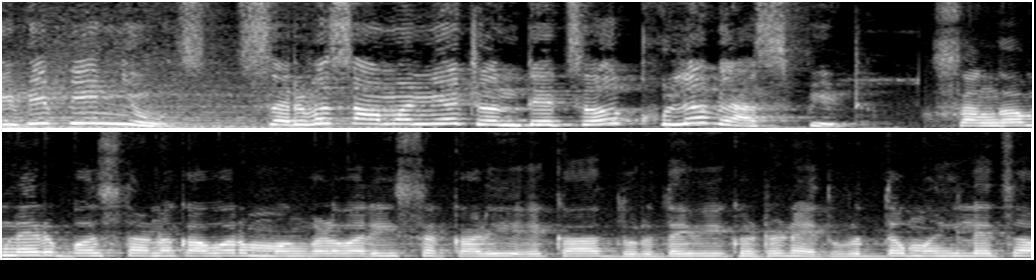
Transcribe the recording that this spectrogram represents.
एबीपी न्यूज सर्वसामान्य जनतेचं खुलं व्यासपीठ. संगमनेर बस स्थानकावर मंगळवारी सकाळी एका दुर्दैवी घटनेत वृद्ध महिलेचा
